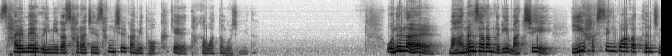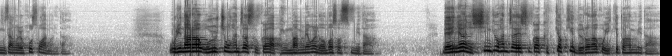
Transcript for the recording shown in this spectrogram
삶의 의미가 사라진 상실감이 더 크게 다가왔던 것입니다. 오늘날 많은 사람들이 마치 이 학생과 같은 증상을 호소합니다. 우리나라 우울증 환자 수가 100만 명을 넘어섰습니다. 매년 신규 환자의 수가 급격히 늘어나고 있기도 합니다.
